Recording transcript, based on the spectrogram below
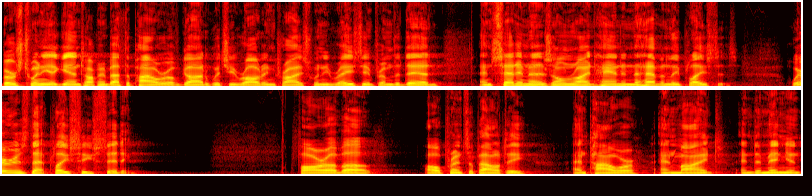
Verse 20 again, talking about the power of God, which he wrought in Christ when he raised him from the dead and set him at his own right hand in the heavenly places. Where is that place he's sitting? Far above all principality and power and might and dominion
